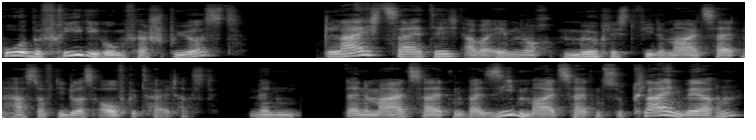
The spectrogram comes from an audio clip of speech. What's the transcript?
hohe Befriedigung verspürst, gleichzeitig aber eben noch möglichst viele Mahlzeiten hast, auf die du es aufgeteilt hast. Wenn deine Mahlzeiten bei sieben Mahlzeiten zu klein wären,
